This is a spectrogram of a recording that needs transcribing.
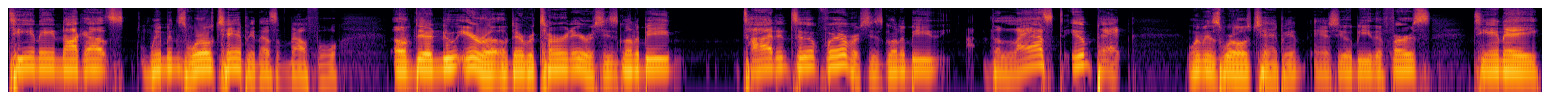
TNA Knockouts Women's World Champion. That's a mouthful of their new era, of their return era. She's going to be tied into it forever. She's going to be the last Impact Women's World Champion, and she'll be the first TNA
